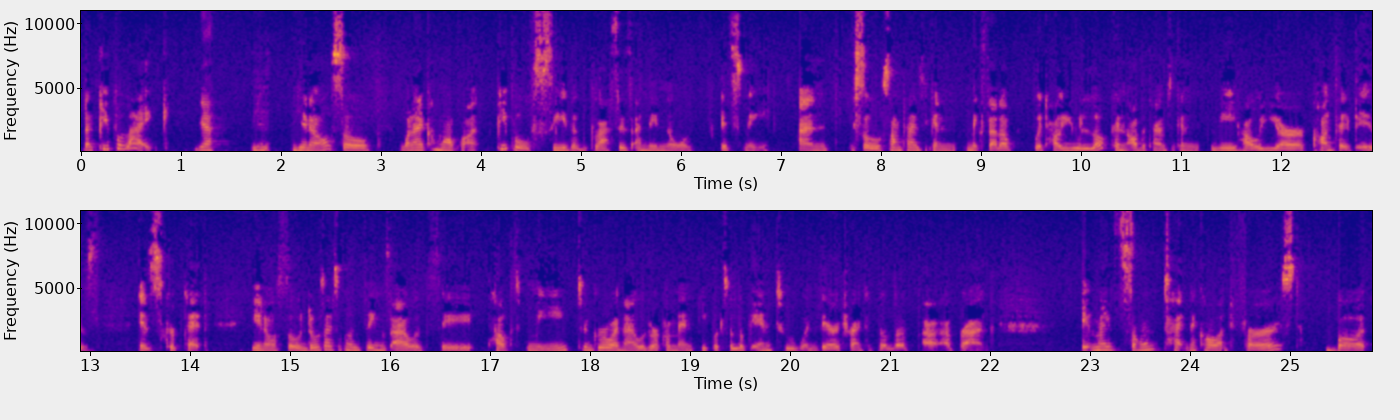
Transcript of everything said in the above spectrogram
that people like. Yeah. You, you know, so when I come up on people see the glasses and they know it's me. And so sometimes you can mix that up with how you look, and other times it can be how your content is is scripted. You know, so those are some of the things I would say helped me to grow, and I would recommend people to look into when they're trying to build a, a brand. It might sound technical at first, but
